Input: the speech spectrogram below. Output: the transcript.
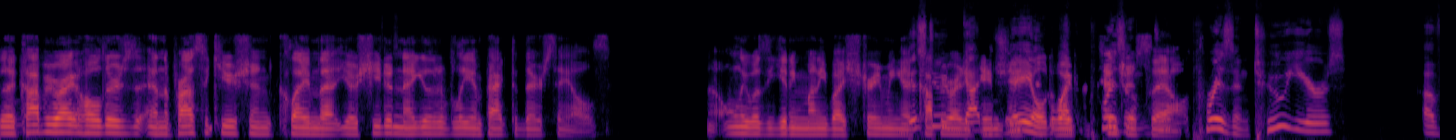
The copyright holders and the prosecution claim that Yoshida negatively impacted their sales. Not only was he getting money by streaming a this dude copyrighted got game, but he took jailed away like potential prison, dude, sales. prison, two years of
